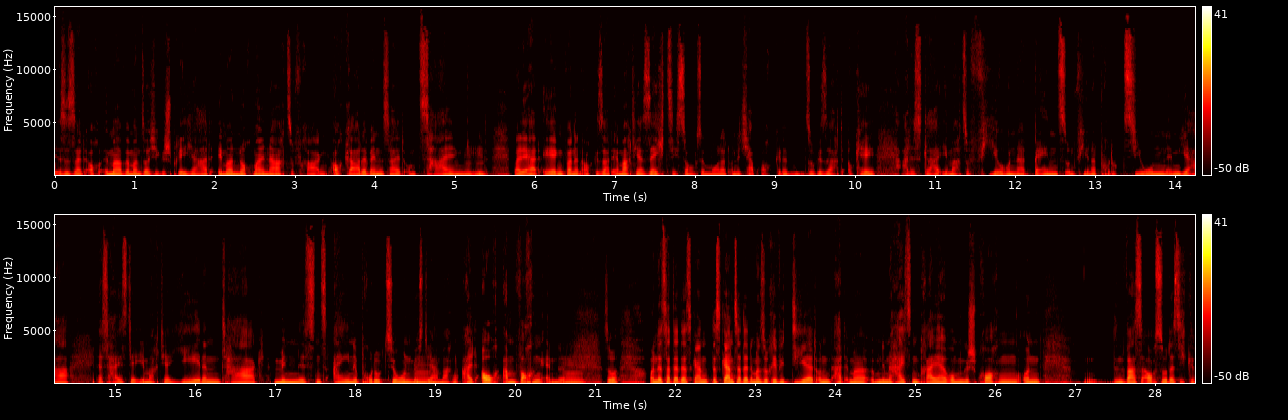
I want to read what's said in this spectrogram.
ist es halt auch immer, wenn man solche Gespräche hat, immer nochmal nachzufragen. Auch gerade wenn es halt um Zahlen geht. Weil er hat irgendwann dann auch gesagt, er macht ja 60 Songs im Monat. Und ich habe auch so gesagt, okay, alles klar, ihr macht so 400 Bands und 400 Produktionen im Jahr. Das heißt ja, ihr macht ja jeden Tag mindestens eine Produktion müsst ihr ja machen. Halt auch am Wochenende. So. Und das hat er das Ganze, das Ganze hat er immer so revidiert und hat immer um den heißen Brei herumgesprochen. Und dann war es auch so, dass ich ge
